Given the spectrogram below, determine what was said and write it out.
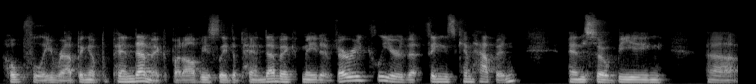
hopefully wrapping up a pandemic but obviously the pandemic made it very clear that things can happen and so being uh,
